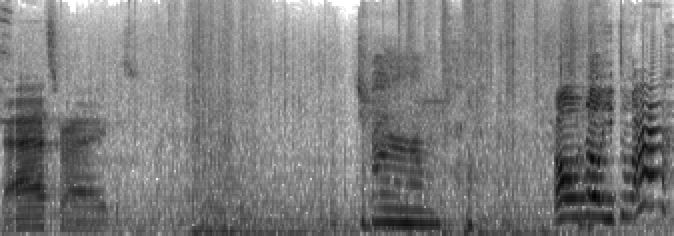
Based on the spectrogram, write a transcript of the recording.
That's right. Um, Oh no, you do ah!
